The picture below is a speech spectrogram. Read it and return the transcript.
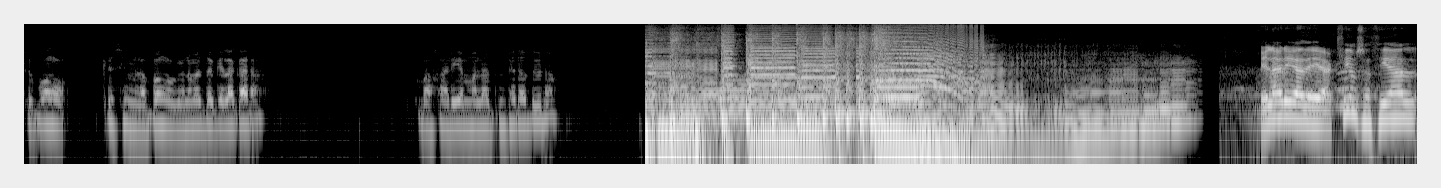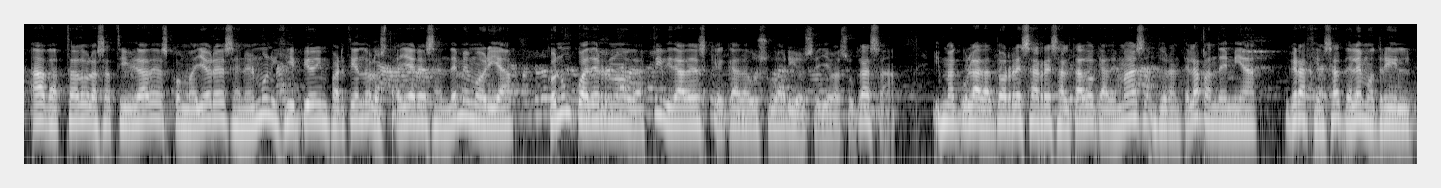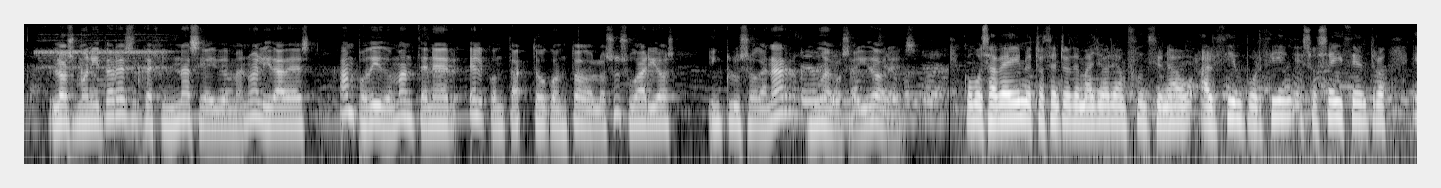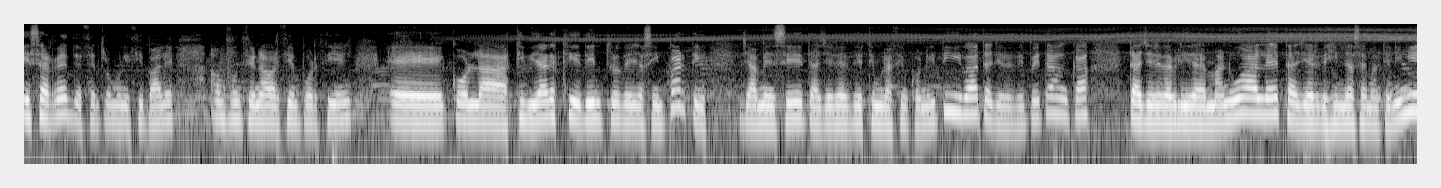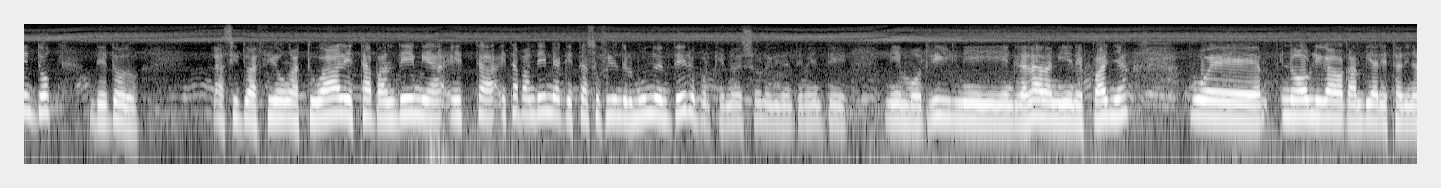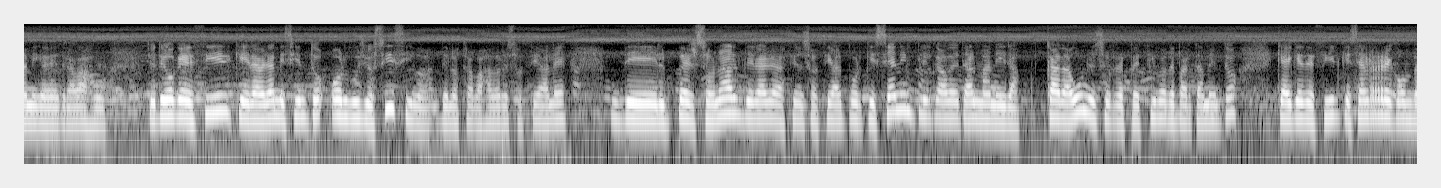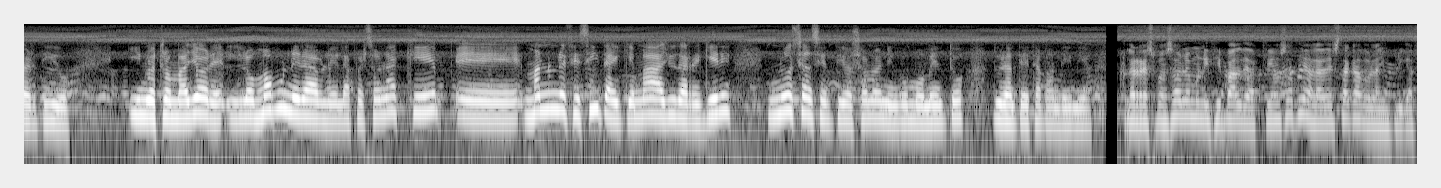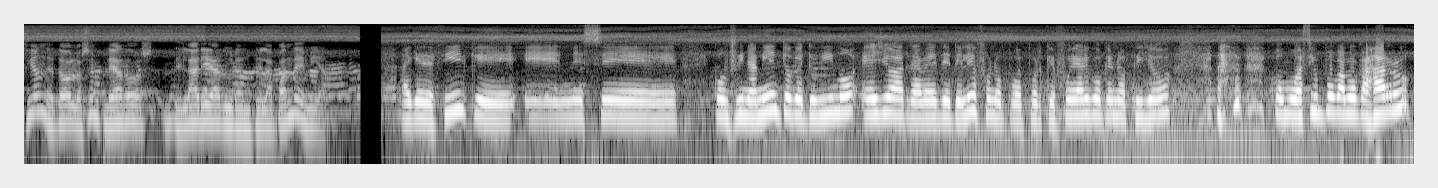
Supongo que si me la pongo que no me toque la cara, bajaría más la temperatura. El área de acción social ha adaptado las actividades con mayores en el municipio impartiendo los talleres en de memoria con un cuaderno de actividades que cada usuario se lleva a su casa. Inmaculada Torres ha resaltado que además durante la pandemia, gracias a Telemotril, los monitores de gimnasia y de manualidades han podido mantener el contacto con todos los usuarios incluso ganar nuevos seguidores. Como sabéis, nuestros centros de mayores han funcionado al 100%, esos seis centros, esa red de centros municipales han funcionado al 100% eh, con las actividades que dentro de ellas se imparten, llámense talleres de estimulación cognitiva, talleres de petanca, talleres de habilidades manuales, talleres de gimnasia de mantenimiento, de todo la situación actual, esta pandemia, esta, esta pandemia que está sufriendo el mundo entero, porque no es solo evidentemente ni en Motril, ni en Granada, ni en España, pues nos ha obligado a cambiar esta dinámica de trabajo. Yo tengo que decir que la verdad me siento orgullosísima de los trabajadores sociales, del personal del área de acción social, porque se han implicado de tal manera, cada uno en sus respectivos departamentos, que hay que decir que se han reconvertido y nuestros mayores, los más vulnerables, las personas que eh, más nos necesitan y que más ayuda requieren, no se han sentido solos en ningún momento durante esta pandemia. La responsable municipal de Acción Social ha destacado la implicación de todos los empleados del área durante la pandemia. Hay que decir que en ese confinamiento que tuvimos, ellos a través de teléfono, pues porque fue algo que nos pilló como así un poco a bocajarro,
